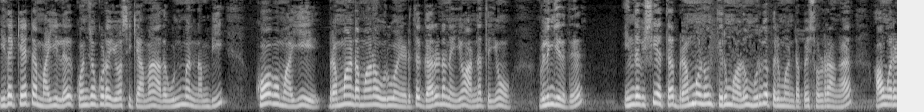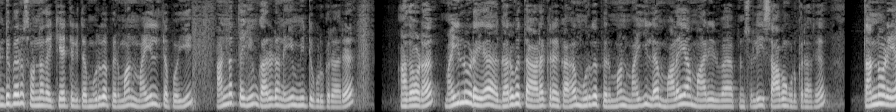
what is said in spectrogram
இதை கேட்ட மயில் கொஞ்சம் கூட யோசிக்காமல் அதை உண்மை நம்பி கோபமாகி பிரம்மாண்டமான உருவம் எடுத்து கருடனையும் அன்னத்தையும் விழுங்கிருது. இந்த விஷயத்த பிரம்மனும் திருமாலும் முருகப்பெருமான்கிட்ட போய் சொல்கிறாங்க அவங்க ரெண்டு பேரும் சொன்னதை கேட்டுக்கிட்ட முருகப்பெருமான் மயில்கிட்ட போய் அன்னத்தையும் கருடனையும் மீட்டு கொடுக்குறாரு. அதோட மயிலுடைய கர்வத்தை அடக்கிறதுக்காக முருகப்பெருமான் மயில மலையா மாறிடுவ அப்படின்னு சொல்லி சாபம் கொடுக்குறாரு. தன்னுடைய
